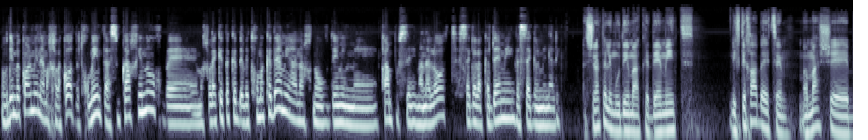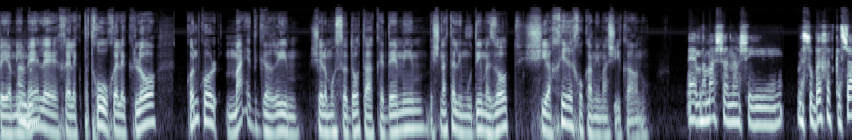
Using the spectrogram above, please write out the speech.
עובדים בכל מיני מחלקות, בתחומים, תעסוקה, חינוך, במחלקת, בתחום אקדמיה אנחנו עובדים עם קמפוסים, עם הנהלות, סגל אקדמי וסגל מנהלי. אז שנת הלימודים האקדמית נפתחה בעצם, ממש בימים אלה, חלק פתחו, חלק לא. קודם כל, מה האתגרים של המוסדות האקדמיים בשנת הלימודים הזאת, שהיא הכי רחוקה ממה שהכרנו? ממש שנה שהיא מסובכת, קשה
